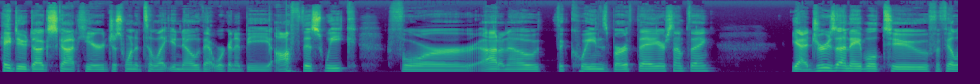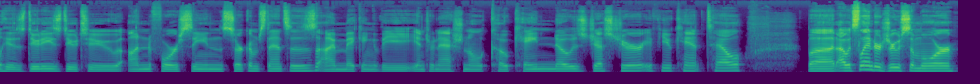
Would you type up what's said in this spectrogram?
Hey, dude, Doug Scott here. Just wanted to let you know that we're going to be off this week for, I don't know, the Queen's birthday or something. Yeah, Drew's unable to fulfill his duties due to unforeseen circumstances. I'm making the international cocaine nose gesture, if you can't tell. But I would slander Drew some more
